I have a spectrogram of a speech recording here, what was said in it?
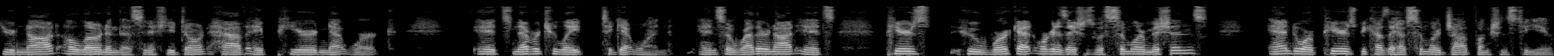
you're not alone in this, and if you don't have a peer network, it's never too late to get one. And so, whether or not it's peers who work at organizations with similar missions and or peers because they have similar job functions to you.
